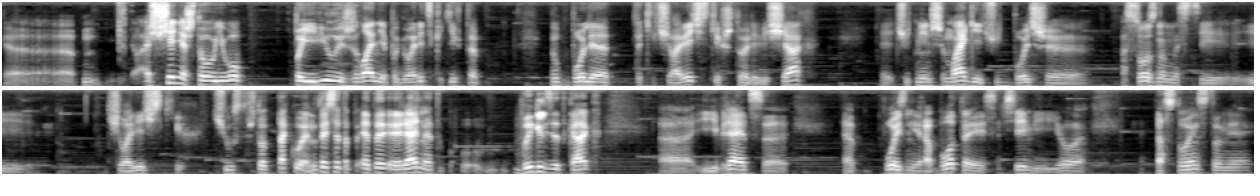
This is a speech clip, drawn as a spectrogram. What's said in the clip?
э, ощущение, что у него появилось желание поговорить о каких-то, ну, более таких человеческих, что ли, вещах. Э, чуть меньше магии, чуть больше осознанности и человеческих чувств, что-то такое. Ну, то есть это, это реально это выглядит как Э, и является э, поздней работой со всеми ее достоинствами,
